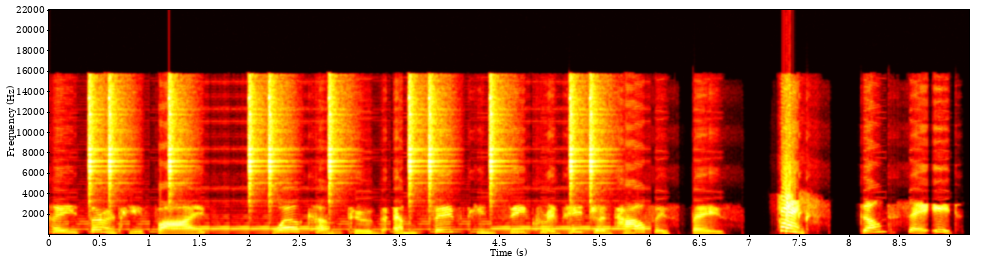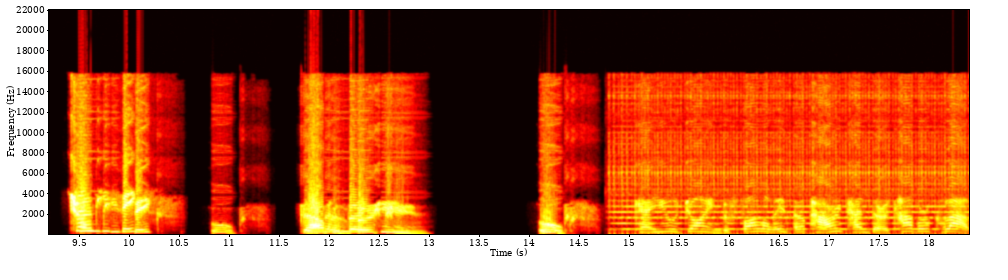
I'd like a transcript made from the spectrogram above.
Hey 35. Welcome to the M15 Secret Agent office base. Thanks. Don't say it. 26. Oops. Double Double 13. Oops. Can you join the following apart undercover club?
